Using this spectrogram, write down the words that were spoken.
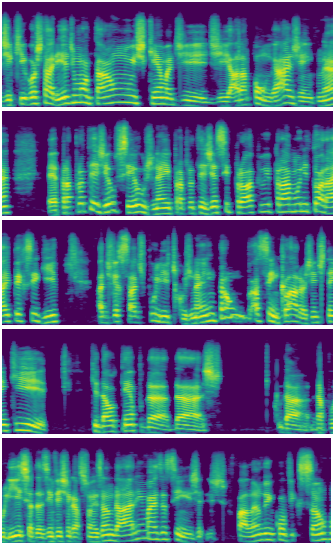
de que gostaria de montar um esquema de, de arapongagem, né? É, para proteger os seus, né? E para proteger a si próprio e para monitorar e perseguir adversários políticos, né? Então, assim, claro, a gente tem que, que dar o tempo da, das da, da polícia, das investigações andarem, mas, assim, falando em convicção,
